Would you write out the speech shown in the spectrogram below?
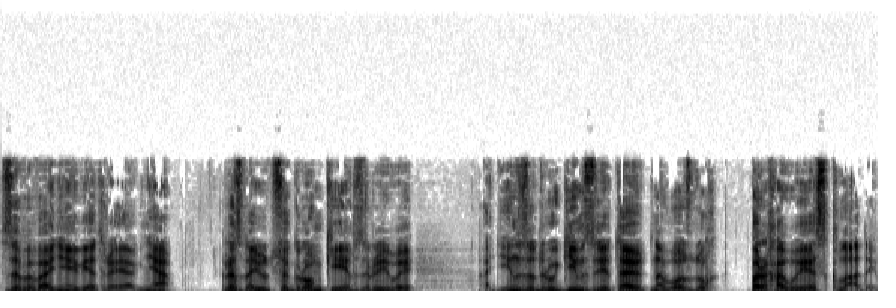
завывание ветра и огня, раздаются громкие взрывы, один за другим взлетают на воздух пороховые склады.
